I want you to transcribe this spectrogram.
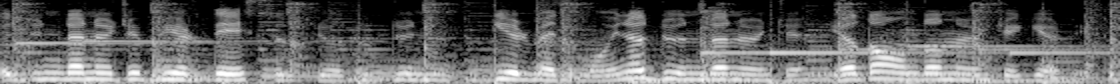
e, dünden önce bir de istiyordu. Dün girmedim oyuna dünden önce ya da ondan önce girdiydim.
